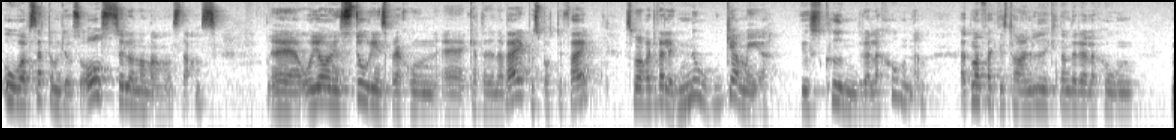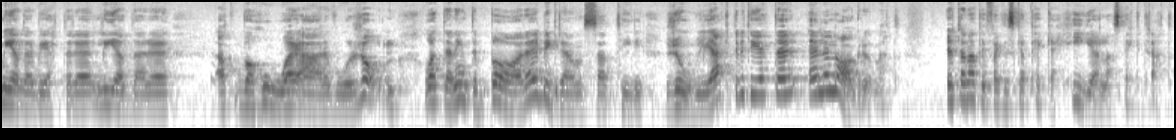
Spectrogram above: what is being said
Oavsett om det är hos oss eller någon annanstans. Eh, och jag har ju en stor inspiration, eh, Katarina Berg på Spotify, som har varit väldigt noga med just kundrelationen. Att man faktiskt har en liknande relation medarbetare, ledare, att vad HR är vår roll. Och att den inte bara är begränsad till roliga aktiviteter eller lagrummet. Utan att det faktiskt ska täcka hela spektrat.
